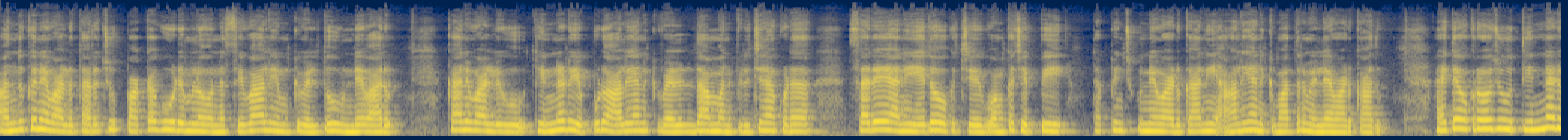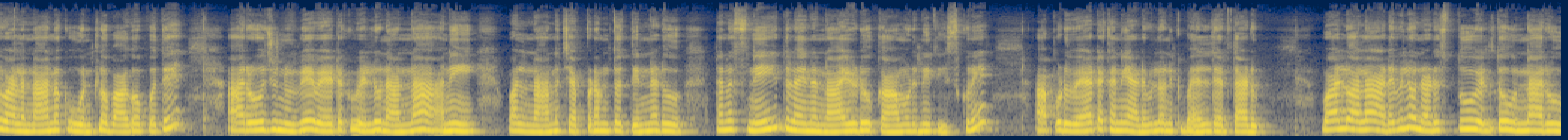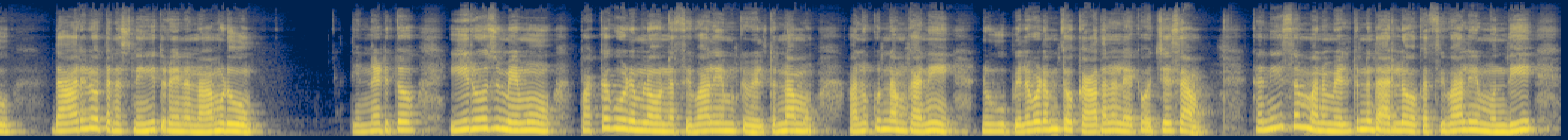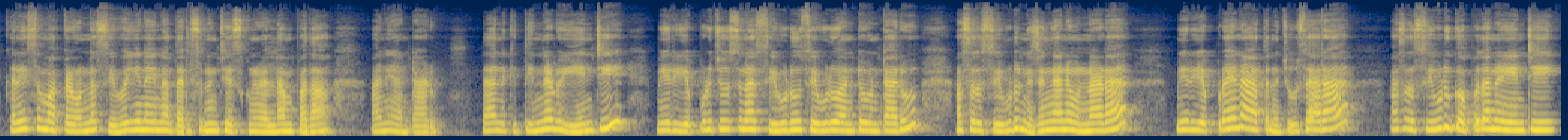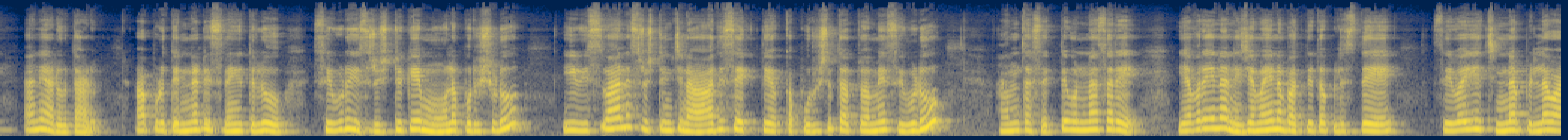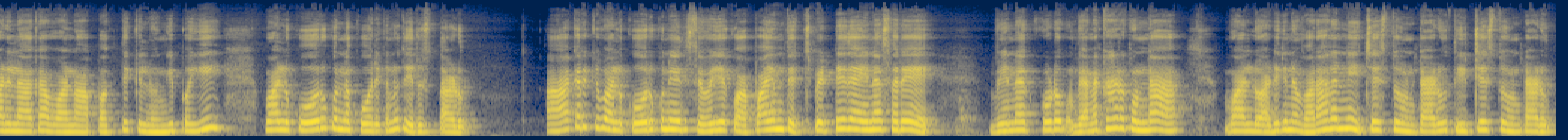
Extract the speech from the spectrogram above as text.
అందుకనే వాళ్ళు తరచూ పక్క గూడెంలో ఉన్న శివాలయంకి వెళ్తూ ఉండేవారు. కానీ వాళ్ళు తిన్నడు ఎప్పుడు ఆలయానికి వెళ్దామని పిలిచినా కూడా సరే అని ఏదో ఒక చె వంక చెప్పి తప్పించుకునేవాడు కానీ ఆలయానికి మాత్రం వెళ్ళేవాడు కాదు. అయితే ఒకరోజు తిన్నడి వాళ్ళ నాన్నకు ఒంట్లో బాగోపోతే ఆ రోజు నువ్వే వేటకు వెళ్ళు నాన్న అని వాళ్ళ నాన్న చెప్పడంతో తిన్నడు. తన స్నేహితులైన నాయుడు కాముడిని తీసుకుని అప్పుడు వేటకని అడవిలోనికి బయలుదేరతాడు. వాళ్ళు అలా అడవిలో నడుస్తూ వెళ్తూ ఉన్నారు. దారిలో తన స్నేహితుడైన నాముడు తిన్నటితో ఈరోజు మేము పక్కగూడెంలో ఉన్న శివాలయంకి వెళ్తున్నాము అనుకున్నాం కానీ నువ్వు పిలవడంతో కాదనలేక వచ్చేసాం కనీసం మనం వెళ్తున్న దారిలో ఒక శివాలయం ఉంది. కనీసం అక్కడ ఉన్న శివయ్యనైనా దర్శనం చేసుకుని వెళ్దాం పదా అని అంటాడు. దానికి తిన్నడు ఏంటి? మీరు ఎప్పుడు చూసినా శివుడు శివుడు అంటూ ఉంటారు. అసలు శివుడు నిజంగానే ఉన్నాడా? మీరు ఎప్పుడైనా అతను చూసారా అసలు శివుడు గొప్పదనం ఏంటి? అని అడుగుతాడు. అప్పుడు తిన్నటి స్నేహితులు శివుడు ఈ సృష్టికే మూల పురుషుడు. ఈ విశ్వాన్ని సృష్టించిన ఆదిశక్తి యొక్క పురుషతత్వమే శివుడు. అంత శక్తి ఉన్నా సరే ఎవరైనా నిజమైన భక్తితో పిలిస్తే శివయ్య చిన్న పిల్లవాడిలాగా వాళ్ళ ఆ భక్తికి లొంగిపోయి వాళ్ళు కోరుకున్న కోరికను తీరుస్తాడు. ఆఖరికి వాళ్ళు కోరుకునేది శివయ్యకు అపాయం తెచ్చిపెట్టేది అయినా సరే వినకూడ వెనకాడకుండా వాళ్ళు అడిగిన వరాలన్నీ ఇచ్చేస్తూ ఉంటాడు తీర్చేస్తూ ఉంటాడు.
